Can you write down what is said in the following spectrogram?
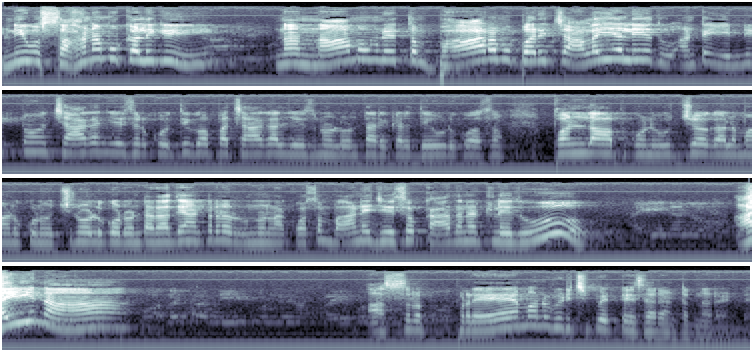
నీవు సహనము కలిగి నా నామం నిమిత్తం భారము భరించి అలయలేదు. అంటే ఎన్నిటినో త్యాగం చేశారు కొద్ది గొప్ప త్యాగాలు చేసిన వాళ్ళు ఉంటారు ఇక్కడ దేవుడి కోసం. పనులు ఆపుకొని ఉద్యోగాలు మానుకొని వచ్చిన వాళ్ళు కూడా ఉంటారు. అదే అంటున్నారు నువ్వు నా కోసం బాగానే చేసావు కాదనట్లేదు. అయినా అసలు ప్రేమను విడిచిపెట్టేశారు అంటున్నారండి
